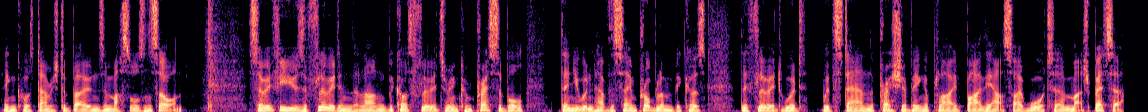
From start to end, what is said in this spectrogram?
they can cause damage to bones and muscles and so on. So if you use a fluid in the lung, because fluids are incompressible, then you wouldn't have the same problem because the fluid would withstand the pressure being applied by the outside water much better.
